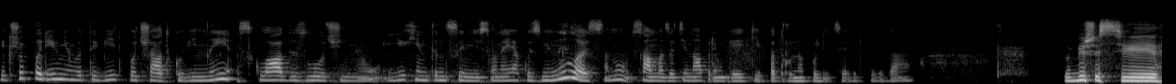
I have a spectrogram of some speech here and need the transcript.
Якщо порівнювати від початку війни склади злочину, їх інтенсивність, вона якось змінилася? Ну, саме за ті напрямки, які патрульна поліція відповідає. У більшості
